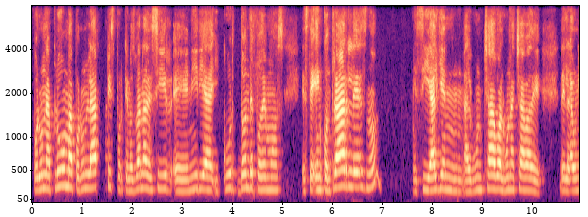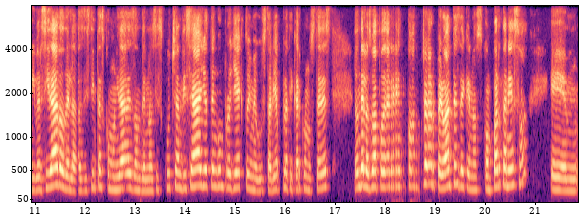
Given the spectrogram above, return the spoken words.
por una pluma, por un lápiz, porque nos van a decir eh, Nidia y Kurt dónde podemos este, encontrarles, ¿no? Si alguien, algún chavo, alguna chava de, la universidad o de las distintas comunidades donde nos escuchan dice, ah, yo tengo un proyecto y me gustaría platicar con ustedes, ¿dónde los va a poder encontrar? Pero antes de que nos compartan eso, em,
